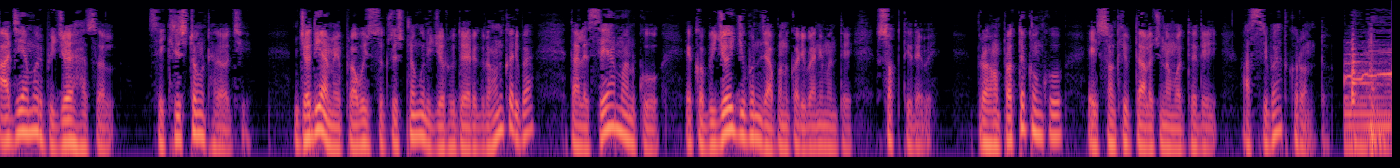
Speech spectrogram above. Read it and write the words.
ଆଜି ଆମର ବିଜୟ ହାସଲ ସେହି ଖ୍ରୀଷ୍ଟଙ୍କଠାରେ ଅଛି। ଯଦି ଆମେ ପ୍ରଭୁ ଯୀଶୁଖ୍ରୀଷ୍ଟଙ୍କୁ ନିଜ ହୃଦୟରେ ଗ୍ରହଣ କରିବା ତାହେଲେ ସେ ଆମମାନଙ୍କୁ ଏକ ବିଜୟୀ ଜୀବନ ଯାପନ କରିବା ନିମନ୍ତେ ଶକ୍ତି ଦେବେ। ପ୍ରଭୁ ପ୍ରତ୍ୟେକଙ୍କୁ ଏହି ସଂକ୍ଷିପ୍ତ ଆଲୋଚନା ମଧ୍ୟ ଦେଇ ଆଶୀର୍ବାଦ କରନ୍ତୁ।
